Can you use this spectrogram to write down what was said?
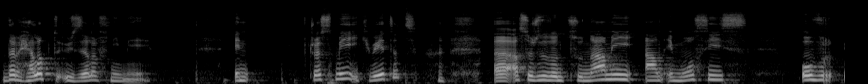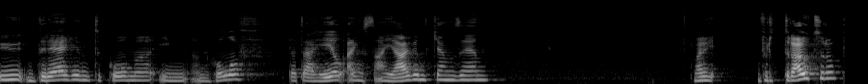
daar helpt je jezelf niet mee. En trust me, ik weet het. Uh, als er zo'n tsunami aan emoties over u dreigen te komen in een golf, dat dat heel angstaanjagend kan zijn. Maar vertrouw erop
